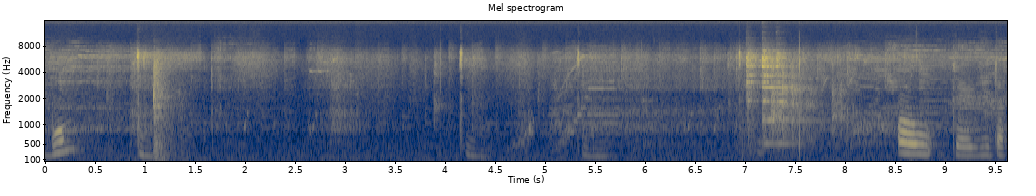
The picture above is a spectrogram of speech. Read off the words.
Bum. OK, tak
